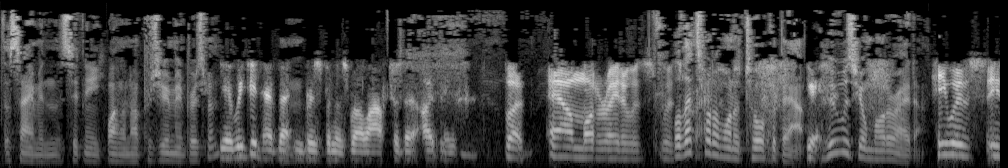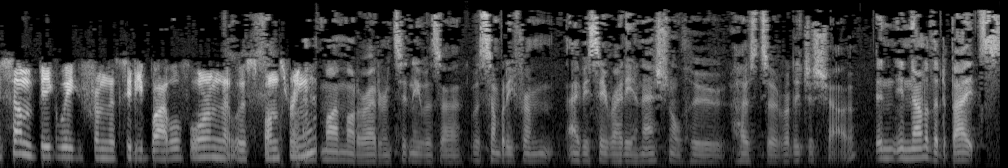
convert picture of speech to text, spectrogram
the same in the Sydney one, and I presume in Brisbane. Yeah, we did have that in Brisbane as well after the opening. But our moderator was, was Well, that's great. what I want to talk about. Yeah. Who was your moderator? He was, he's some bigwig from the City Bible Forum that was sponsoring it. My moderator in Sydney was a was somebody from ABC Radio National who hosts a religious show. In, in none of the debates,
